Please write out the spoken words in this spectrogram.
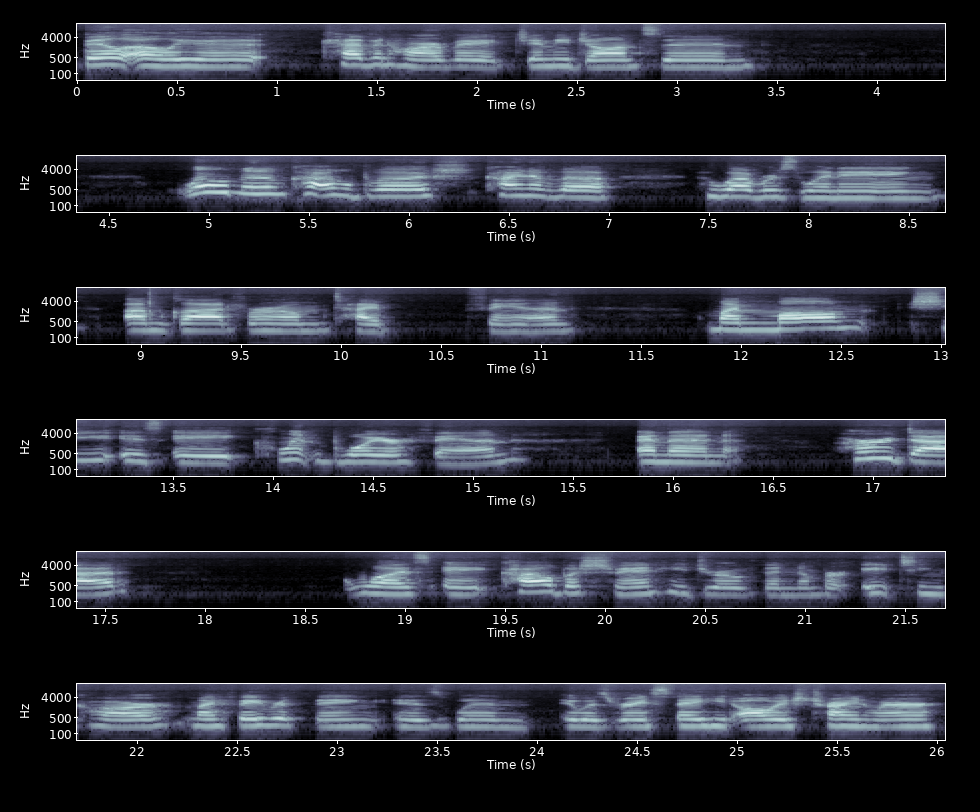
Bill Elliott, Kevin Harvick, Jimmie Johnson, a little bit of Kyle Busch, kind of the whoever's winning, I'm glad for him type fan. My mom, she is a Clint Bowyer fan, and then her dad was a Kyle Busch fan. He drove the number 18 car. My favorite thing is when it was race day, he'd always try and wear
